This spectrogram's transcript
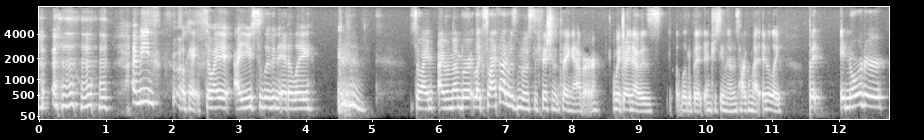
I mean, okay, so I, I used to live in Italy. so I, I remember, like, so I thought it was the most efficient thing ever, which I know is a little bit interesting that I'm talking about Italy. But in order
